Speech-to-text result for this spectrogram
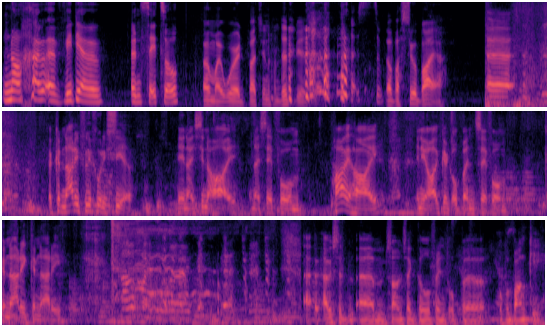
na gou 'n video insetsel. oh my word, wat sien gaan dit wees? Daar was so baie. Uh 'n kanarie vlieg oor die see en hy sien 'n haai en hy sê vir hom, "Hi haai." En die haai kyk op en sê vir hom, "Kanarie, kanarie." Uh, Hy sit ehm um, met sy girlfriend op 'n op 'n bankie.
